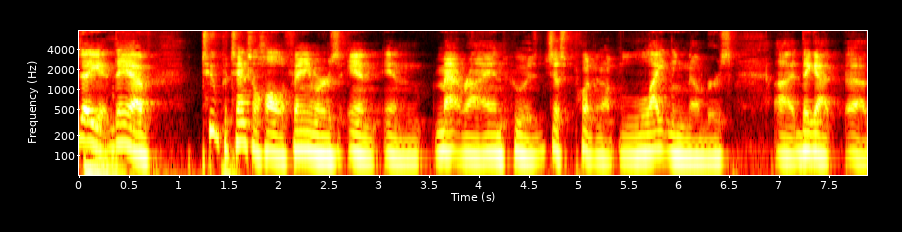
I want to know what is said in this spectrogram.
they they have two potential Hall of Famers in in Matt Ryan, who is just putting up lightning numbers. Uh, they got. Uh,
